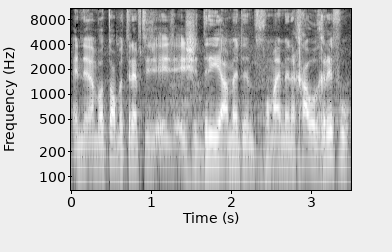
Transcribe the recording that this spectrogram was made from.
En eh, wat dat betreft is, is, is het drie jaar met een, voor mij met een gouden griffel.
